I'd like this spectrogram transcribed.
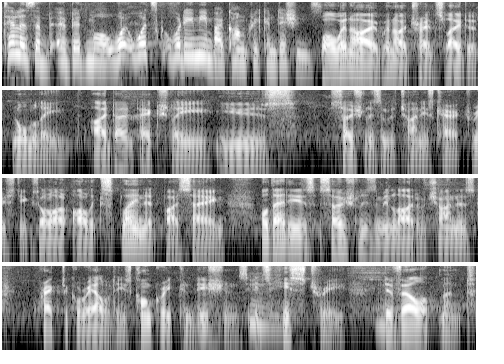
Tell us a, a bit more. What, what's, what do you mean by concrete conditions? Well, when I, when I translate it normally, I don't actually use socialism with Chinese characteristics, or I'll, I'll explain it by saying, well, that is socialism in light of China's practical realities, concrete conditions, its mm. history, development,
